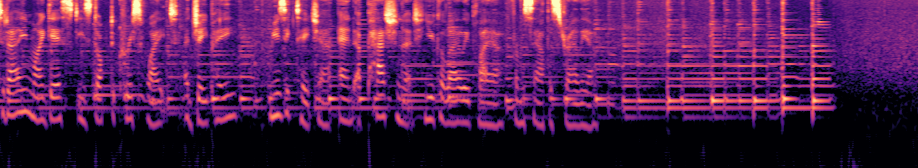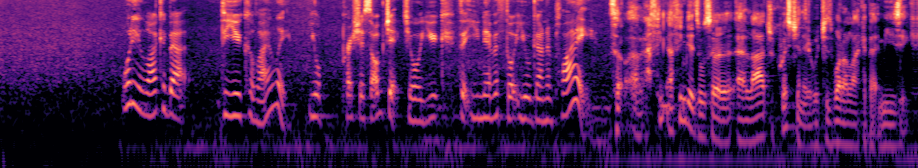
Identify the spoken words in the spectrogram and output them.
Today, my guest is Dr. Chris Waite, a GP, music teacher, and a passionate ukulele player from South Australia. What do you like about the ukulele, your precious object, your uke that you never thought you were going to play? So uh, I think I think there's also a larger question there, which is what I like about music.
